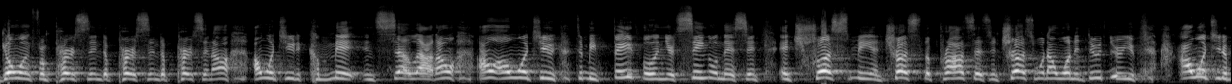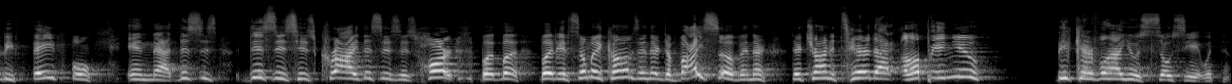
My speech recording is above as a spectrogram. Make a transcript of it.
going from person to person to person. I, I want you to commit and sell out. I, I, I want you to be faithful in your singleness and, and trust me and trust the process and trust what I want to do through through you. I want you to be faithful in that. This is this is his cry, this is his heart. But but but if somebody comes and they're divisive and they're they're trying to tear that up in you, be careful how you associate with them.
